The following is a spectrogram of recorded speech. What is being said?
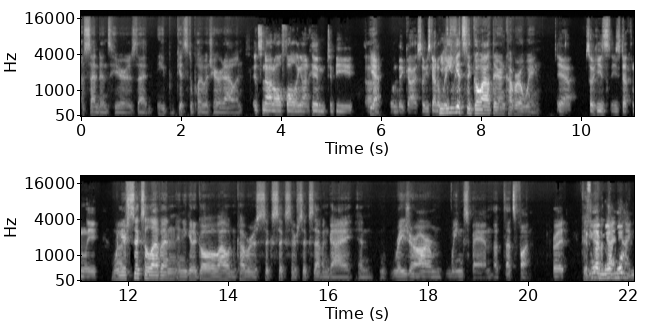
ascendance here is that he gets to play with Jarrett Allen. It's not all falling on him to be uh, Yeah. one big guy. So he's got to He, he gets to go out there and cover a wing. Yeah. So he's he's definitely When Uh, you're six eleven and you get to go out and cover a six six or six seven guy and raise your arm wingspan, that that's fun right. Because you have a like guy Mo- Mo-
